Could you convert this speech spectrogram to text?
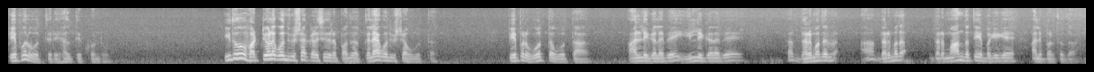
ಪೇಪರ್ ಓದ್ತೀರಿ ಹಲ್ಲು ತಿಕ್ಕೊಂಡು. ಇದು ಹೊಟ್ಟೆಯೊಳಗೆ ಒಂದು ವಿಷ ಕಳಿಸಿದ್ರಪ್ಪ ಅಂದ್ರೆ ತಲೆಯಾಗ ಒಂದು ವಿಷ ಹೋಗುತ್ತೆ. ಪೇಪರ್ ಓದ್ತಾ ಓದ್ತಾ ಅಲ್ಲಿ ಗಲಭೆ ಇಲ್ಲಿ ಗಲಭೆ ಧರ್ಮದ ಧರ್ಮದ ಧರ್ಮಾಂಧತೆಯ ಬಗೆಗೆ ಅಲ್ಲಿ ಬರ್ತದೆ.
